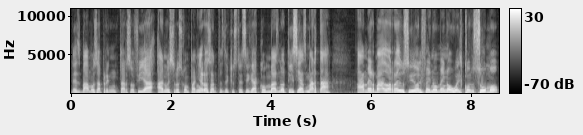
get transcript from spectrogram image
Les vamos a preguntar, Sofía, a nuestros compañeros antes de que usted siga con más noticias. Marta, ¿ha mermado, ha reducido el fenómeno o el consumo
